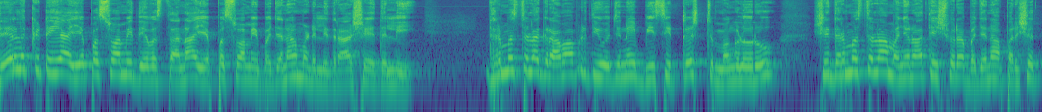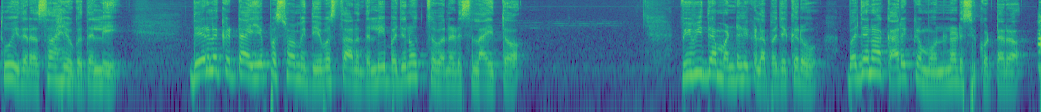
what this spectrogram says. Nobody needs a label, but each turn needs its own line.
ದೇರಳಕಟ್ಟೆಯ ಅಯ್ಯಪ್ಪಸ್ವಾಮಿ ದೇವಸ್ಥಾನ ಅಯ್ಯಪ್ಪಸ್ವಾಮಿ ಭಜನಾ ಮಂಡಳಿದರ ಆಶಯದಲ್ಲಿ ಧರ್ಮಸ್ಥಳ ಗ್ರಾಮಾಭಿವೃದ್ಧಿ ಯೋಜನೆ B C trust Mangaluru Shri Dharmasthala Manjunatheshwara ಭಜನಾ ಪರಿಷತ್ತು ಇದರ ಸಹಯೋಗದಲ್ಲಿ ದೇರಳಕಟ್ಟೆ ಅಯ್ಯಪ್ಪಸ್ವಾಮಿ ದೇವಸ್ಥಾನದಲ್ಲಿ ಭಜನೋತ್ಸವ ನಡೆಸಲಾಯಿತು. ವಿವಿಧ ಮಂಡಳಿಗಳ ಭಜಕರು ಭಜನಾ ಕಾರ್ಯಕ್ರಮವನ್ನು ನಡೆಸಿಕೊಟ್ಟರು.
